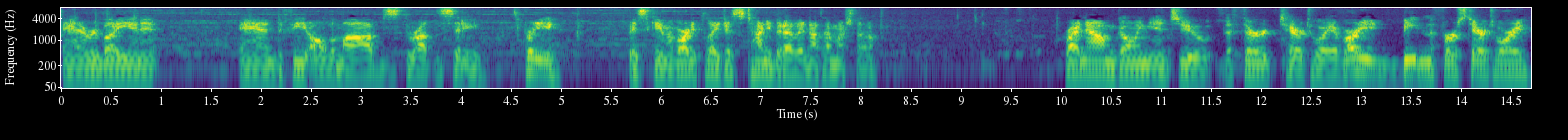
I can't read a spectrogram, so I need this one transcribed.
and everybody in it and defeat all the mobs throughout the city. It's a pretty basic game. I've already played just a tiny bit of it, not that much though. Right now I'm going into the third territory. I've already beaten the first territory.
